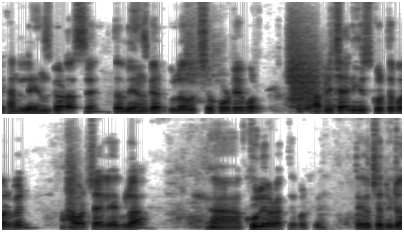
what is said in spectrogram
এখানে লেন্স গার্ড আছে। তো লেন্স গার্ডগুলো হচ্ছে পোর্টেবল আপনি চাইলে ইউজ করতে পারবেন। আবার চাইলে এগুলা খুলেও রাখতে পারবে। তো হচ্ছে দুটা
